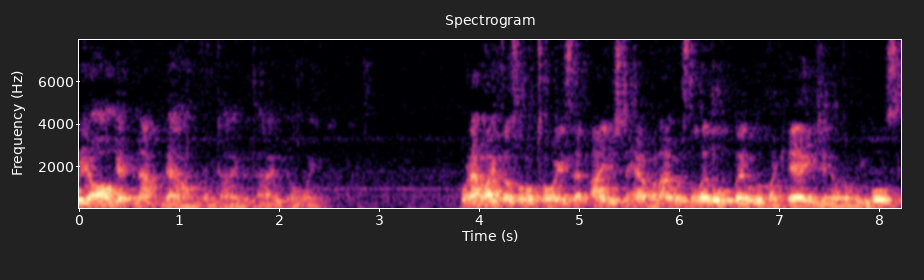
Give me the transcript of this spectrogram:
We all get knocked down from time to time, don't we? We're not like those little toys that I used to have when I was little. They look like eggs, you know, the Weebles.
